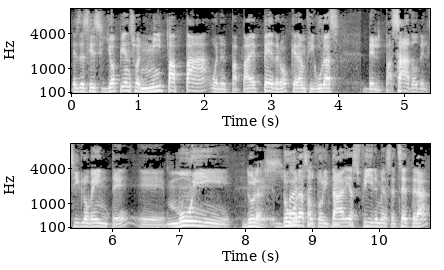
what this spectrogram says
Es decir, si yo pienso en mi papá o en el papá de Pedro, que eran figuras del pasado, del siglo XX, eh, muy Duras. eh, duras, Fuertes. autoritarias, firmes, etcétera,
